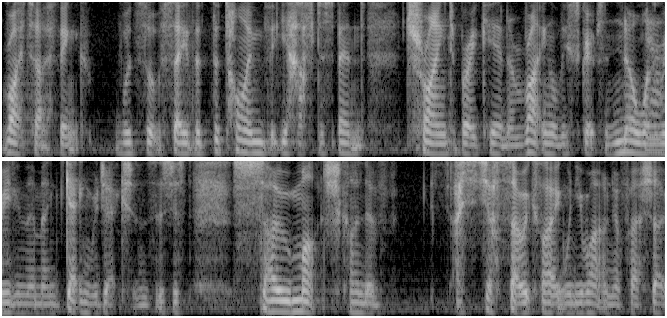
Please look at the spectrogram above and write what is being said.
writer, I think would sort of say that the time that you have to spend trying to break in and writing all these scripts and no one Yeah. reading them and getting rejections. It's just so much kind of it's just so exciting when you write on your first show.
